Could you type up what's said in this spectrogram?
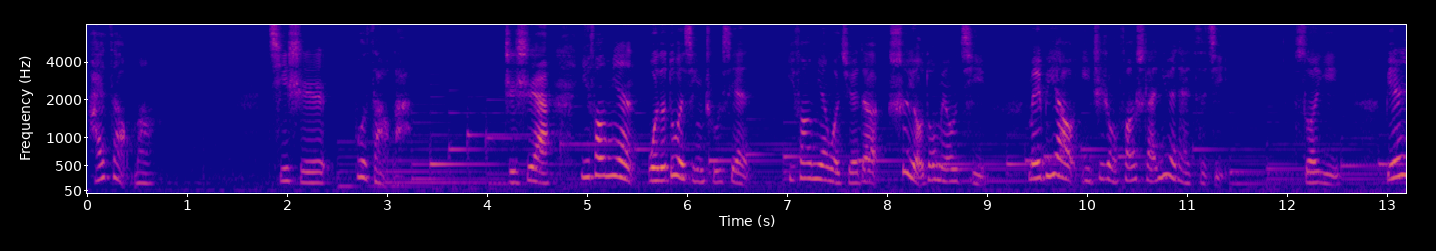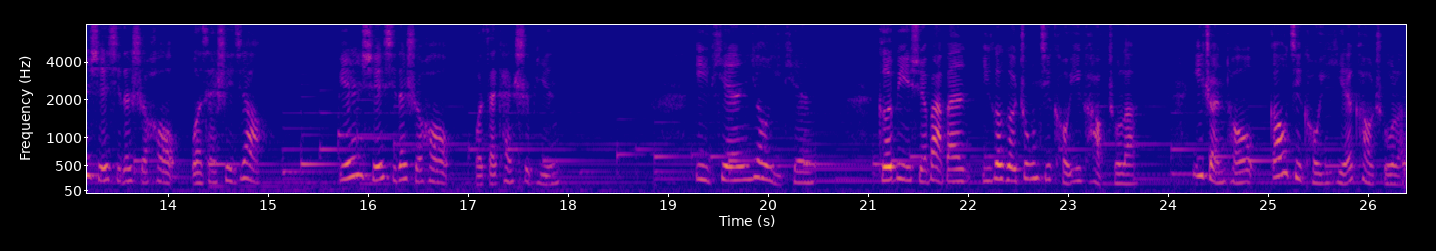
还早吗？”其实不早啦。只是啊，一方面我的惰性出现，一方面我觉得室友都没有起，没必要以这种方式来虐待自己，所以别人学习的时候我在睡觉，别人学习的时候我在看视频。一天又一天，隔壁学霸班一个个中级口译考出了，一转头高级口译也考出了，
